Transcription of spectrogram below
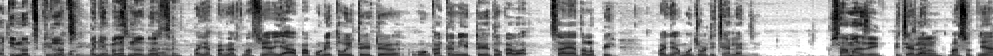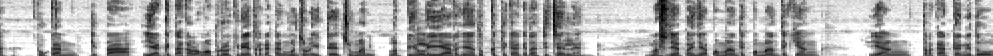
Oh di notes di gitu. notes Wah, sih banyak di banget notes sih. Nah, banyak banget. Maksudnya ya apa pun itu ide-ide. Wong kadang ide itu kalau saya tuh lebih banyak muncul di jalan sih. Sama sih. di jalan. Maksudnya bukan kita ya kita kalau ngobrol gini terkadang muncul ide. Cuman lebih liarnya itu ketika kita di jalan. Maksudnya banyak pemantik-pemantik yang yang terkadang itu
